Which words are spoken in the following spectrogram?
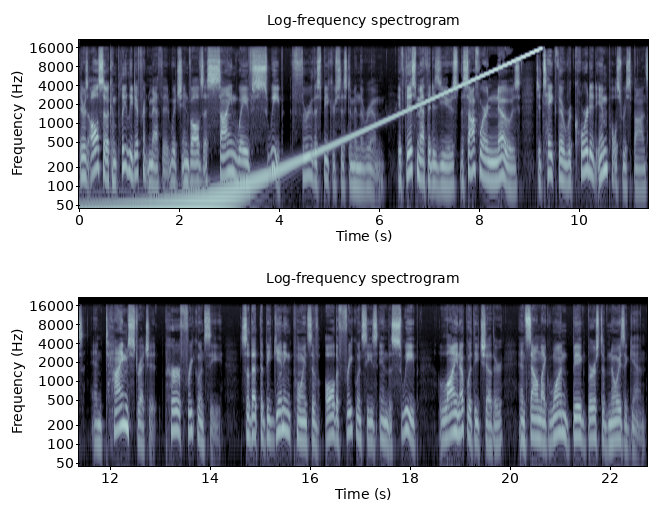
There's also a completely different method which involves a sine wave sweep through the speaker system in the room. If this method is used, the software knows to take the recorded impulse response and time stretch it per frequency so that the beginning points of all the frequencies in the sweep line up with each other and sound like one big burst of noise again.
